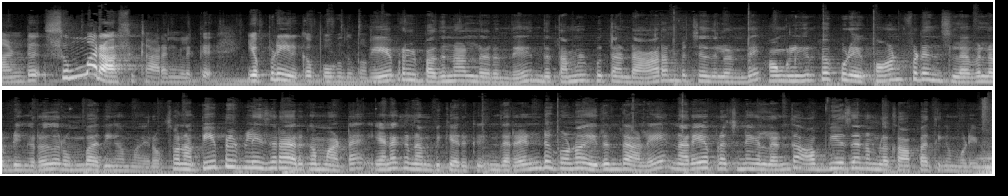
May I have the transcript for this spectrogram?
ஆண்டு சிம்ம ராசிக்காரங்களுக்கு எப்படி இருக்க போகுது மேம்? ஏப்ரல் பதினாலுல இருந்தே இந்த தமிழ் புத்தாண்டு ஆரம்பிச்சதுல இருந்தே அவங்களுக்கு இருக்கக்கூடிய கான்ஃபிடன்ஸ் லெவல் அப்படிங்கிறது ரொம்ப அதிகமாயிரும். ஸோ நான் பீப்புள் ப்ளீஸராக இருக்க மாட்டேன். எனக்கு நம்பிக்கை இருக்கு. இந்த ரெண்டு குணம் இருந்தாலே நிறைய பிரச்சனைகள்ல இருந்து நம்மளை காப்பாற்றிக்க முடியும்.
